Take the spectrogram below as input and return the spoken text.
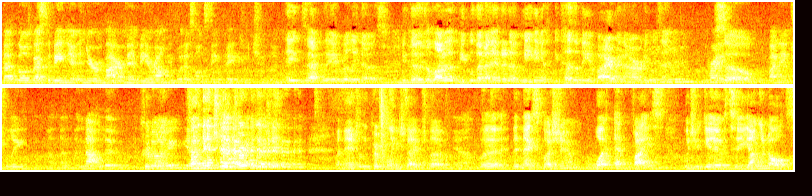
That goes back to being your, in your environment, being around people that's on the same page with you. And Exactly, it really does. Because a lot of the people that I ended up meeting is because of the environment I already was in. Mhm, Right. So Financially, uh, not lit. You know what I Crippling. mean? Financially crippling. financially crippling type stuff. yeah. But the next question, what advice would you give to young adults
